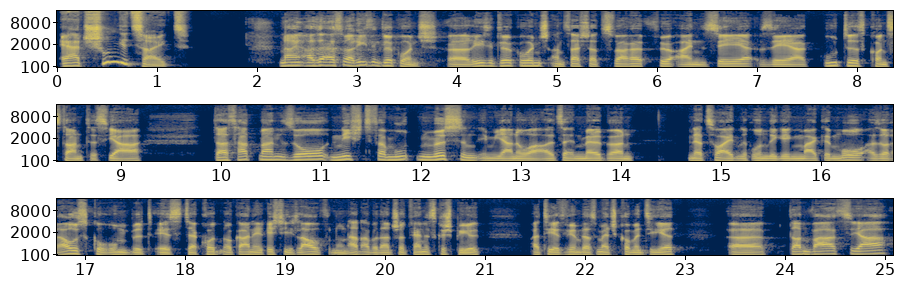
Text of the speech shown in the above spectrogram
Er hat schon gezeigt. Nein, also erstmal riesen Glückwunsch. Äh, riesen Glückwunsch an Sascha Zverev für ein sehr, sehr gutes, konstantes Jahr. Das hat man so nicht vermuten müssen im Januar, als er in Melbourne in der zweiten Runde gegen Michael Moore, also rausgerumpelt ist. Der konnte noch gar nicht richtig laufen und hat aber dann schon Tennis gespielt. Matthias, wir haben das Match kommentiert. Äh, dann war es ja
